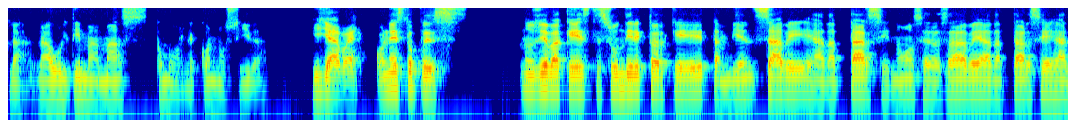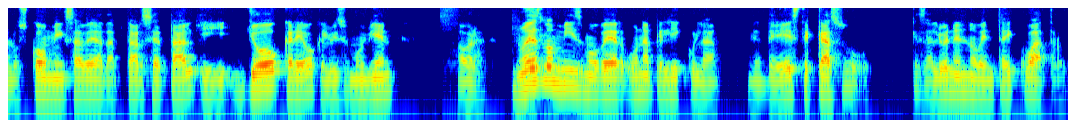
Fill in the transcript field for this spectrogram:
la, la última más como reconocida. Y ya, bueno, con esto pues nos lleva a que este es un director que también sabe adaptarse, ¿no? O sea, sabe adaptarse a los cómics, sabe adaptarse a tal, y yo creo que lo hizo muy bien. Ahora, no es lo mismo ver una película de este caso que salió en el 94,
